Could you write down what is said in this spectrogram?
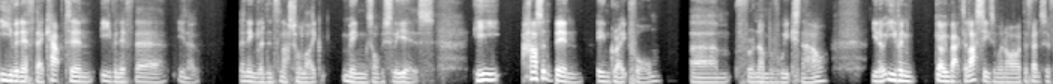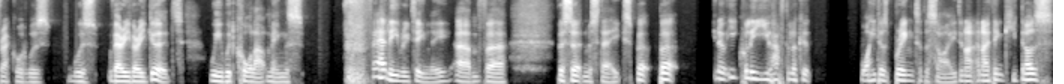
Even if they're captain, even if they're, you know, an England international like Mings obviously is. He hasn't been in great form um, for a number of weeks now. You know, even going back to last season when our defensive record was was very very good, we would call out Mings fairly routinely um, for for certain mistakes. But but you know, equally you have to look at what he does bring to the side, and I and I think he does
